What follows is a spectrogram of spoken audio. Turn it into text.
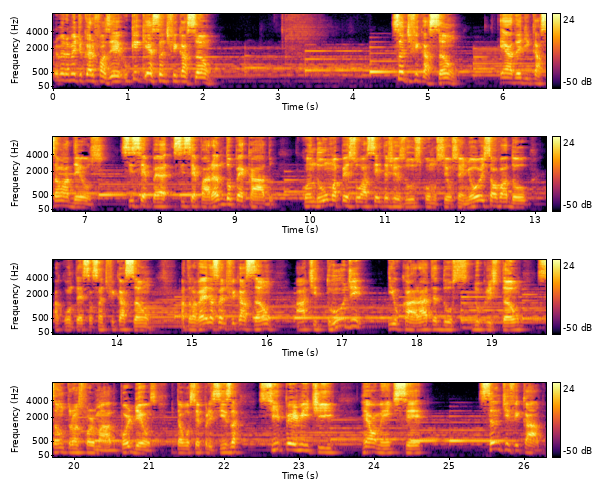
Primeiramente eu quero fazer o que é santificação? Santificação é a dedicação a Deus, se, separando do pecado. Quando uma pessoa aceita Jesus como seu Senhor e Salvador, acontece a santificação. Através da santificação, a atitude e o caráter do, do cristão são transformados por Deus. Então você precisa se permitir realmente ser santificado.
